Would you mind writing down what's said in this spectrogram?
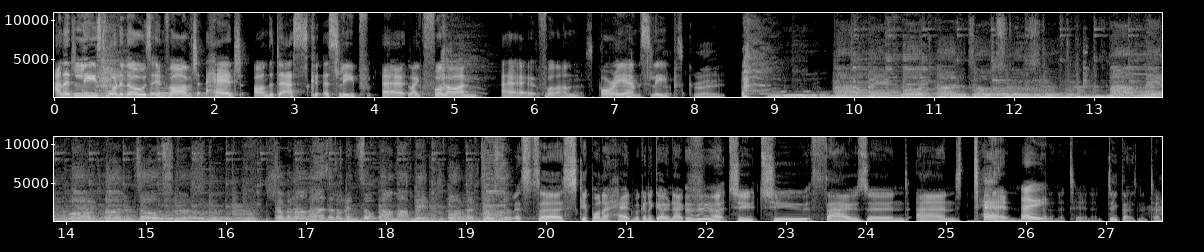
and at least one of those involved head on the desk, asleep, uh, like full on, uh, full on REM sleep. Great. Let's uh, skip on ahead. We're going to go now Mm-hmm. uh, to 2010. Hey. No, no, no, 10 and 2010.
